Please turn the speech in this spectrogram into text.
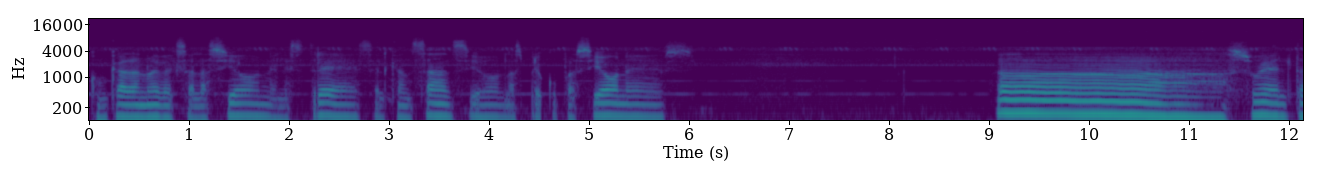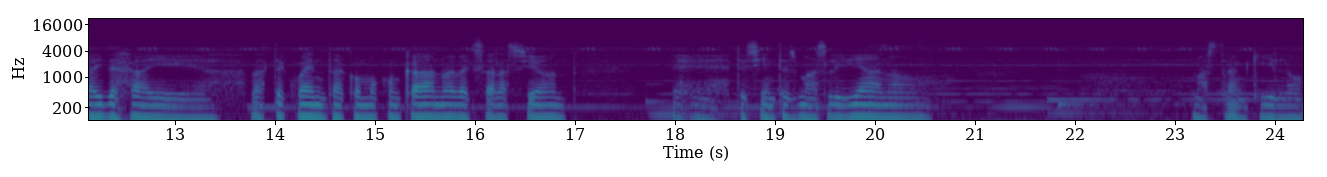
con cada nueva exhalación el estrés, el cansancio, las preocupaciones. Ah, suelta y deja ir. Date cuenta como con cada nueva exhalación eh, te sientes más liviano, más tranquilo,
